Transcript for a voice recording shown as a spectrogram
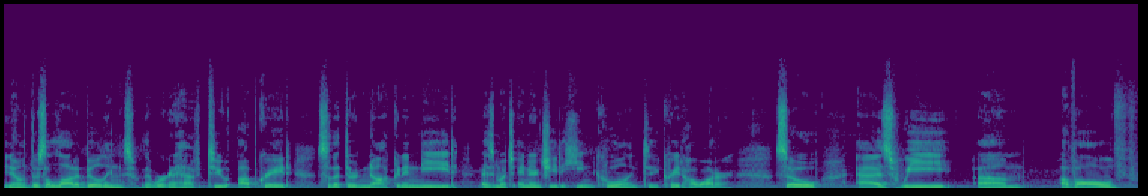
you know, there's a lot of buildings that we're going to have to upgrade so that they're not going to need as much energy to heat and cool and to create hot water. So as we um, evolve,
